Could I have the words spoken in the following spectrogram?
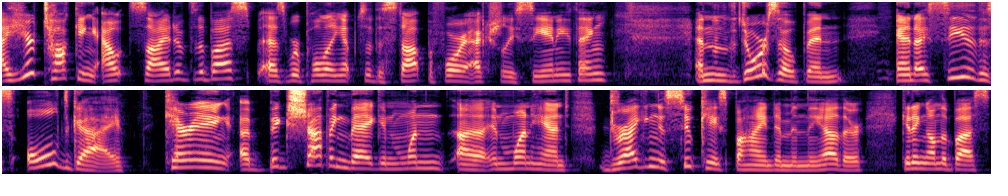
I hear talking outside of the bus as we're pulling up to the stop before I actually see anything. And then the doors open, and I see this old guy carrying a big shopping bag in one uh, in one hand, dragging a suitcase behind him in the other, getting on the bus,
